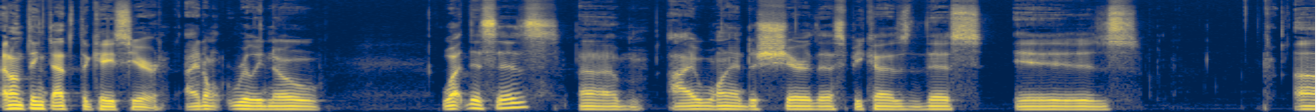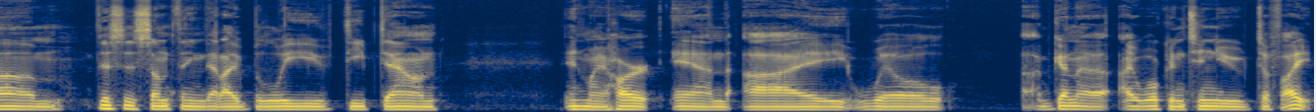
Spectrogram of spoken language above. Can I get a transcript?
I don't think that's the case here. I don't really know what this is. Um, I wanted to share this because this is um, this is something that I believe deep down in my heart, and I will. I'm gonna. I will continue to fight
